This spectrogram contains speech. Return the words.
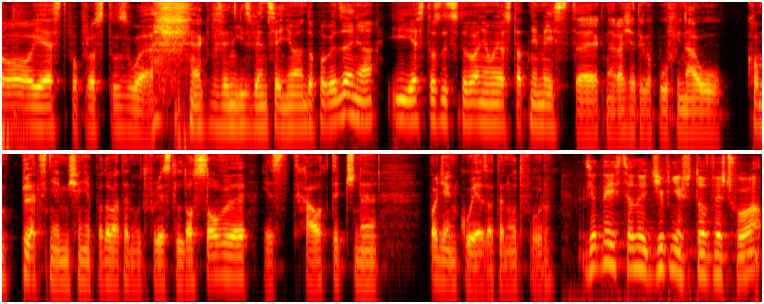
To jest po prostu złe. Jakby nic więcej nie mam do powiedzenia. I jest to zdecydowanie moje ostatnie miejsce, jak na razie tego półfinału. Kompletnie mi się nie podoba ten utwór. Jest losowy, jest chaotyczny. Podziękuję za ten utwór. Z jednej strony dziwnie, że to wyszło,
